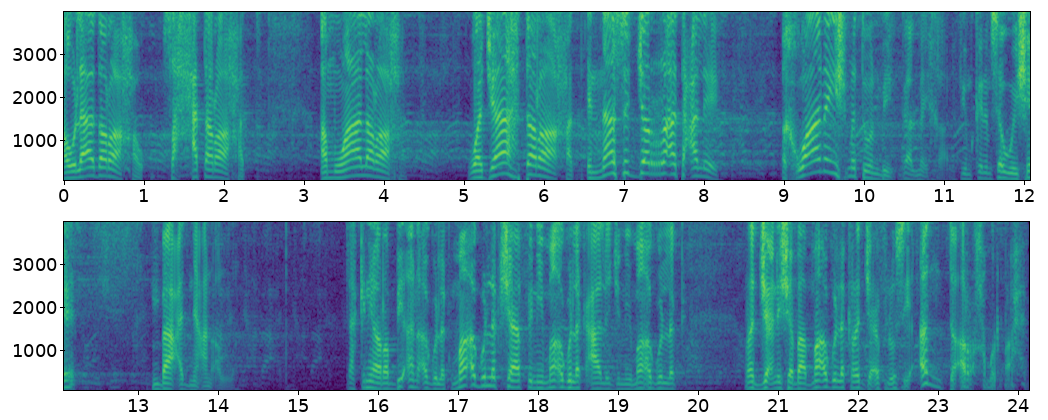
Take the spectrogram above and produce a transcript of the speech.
أولاد راحوا صحة راحت أموال راحت وجاهته راحت الناس تجرأت عليه. إخوانه يشمتون به قال ما يخالف يمكن مسوي شيء مباعدني عن الله. لكن يا ربي أنا أقول لك ما أقول لك شافني ما أقول لك عالجني ما أقول لك رجعني شباب ما أقول لك رجع فلوسي أنت أرحم الراحمين.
